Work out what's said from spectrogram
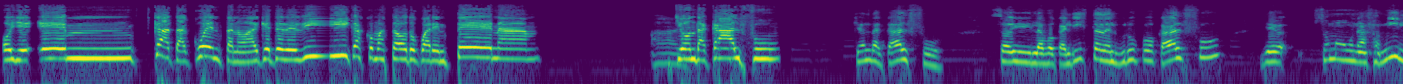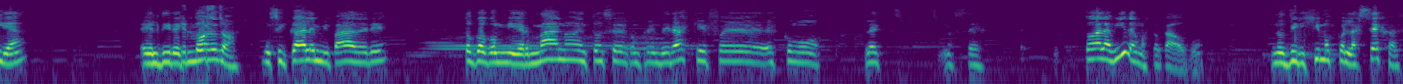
Oye, em, Cata, cuéntanos, ¿a qué te dedicas? ¿Cómo ha estado tu cuarentena? Ay, ¿Qué onda, Calfu? ¿Qué onda, Calfu? Soy la vocalista del grupo Calfu. Somos una familia. El director musical es mi padre. Toco con mi hermano, entonces comprenderás que fue, es como, la no sé, toda la vida hemos tocado. po. Nos dirigimos con las cejas.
